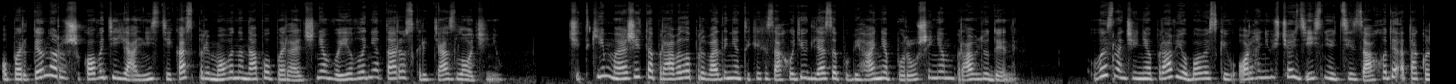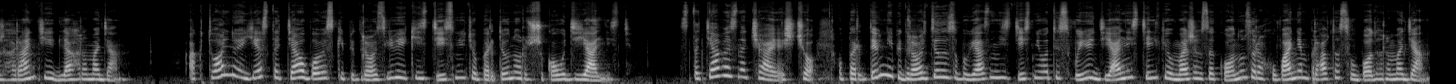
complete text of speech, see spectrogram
оперативно-розшукова діяльність, яка спрямована на попередження, виявлення та розкриття злочинів. Чіткі межі та правила проведення таких заходів для запобігання порушенням прав людини. Визначення прав і обов'язків органів, що здійснюють ці заходи, а також гарантії для громадян. Актуальною є стаття обов'язки підрозділів, які здійснюють оперативну розшукову діяльність. Стаття визначає, що оперативні підрозділи зобов'язані здійснювати свою діяльність тільки в межах закону з урахуванням прав та свобод громадян.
